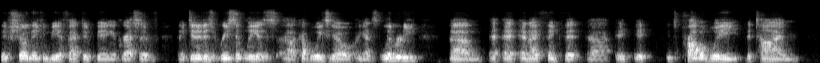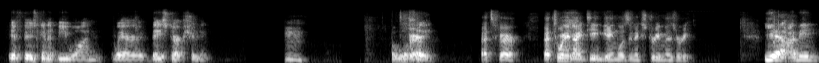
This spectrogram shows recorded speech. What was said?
They've shown they can be effective being aggressive. They did it as recently as uh, a couple weeks ago against Liberty, um, and I think that uh, it, it it's probably the time if there's going to be one where they start shooting. Hmm. But we'll Fair. see. That's fair. That 2019 game was an extreme misery. Yeah, I mean,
